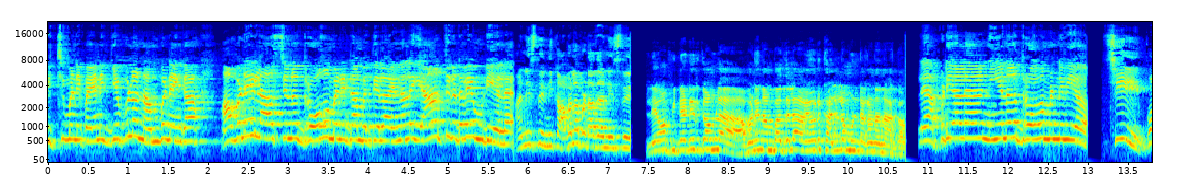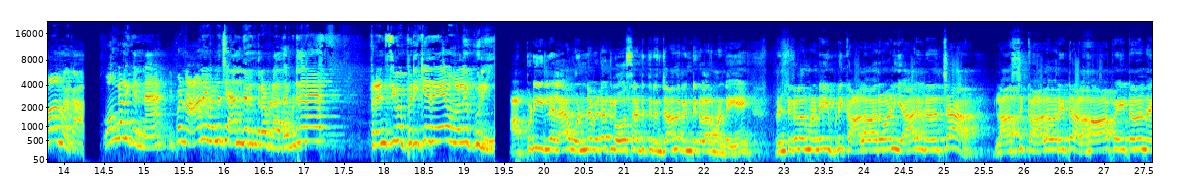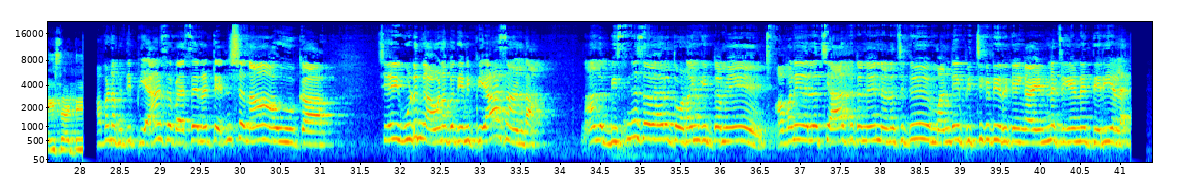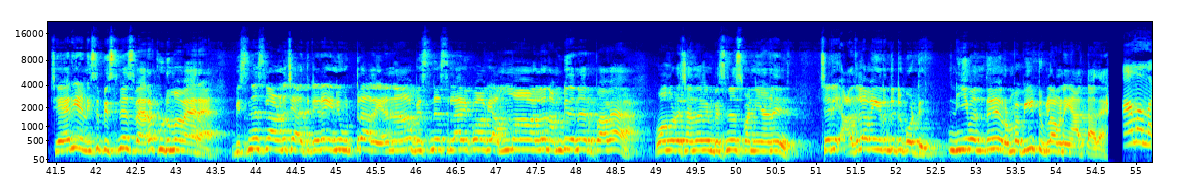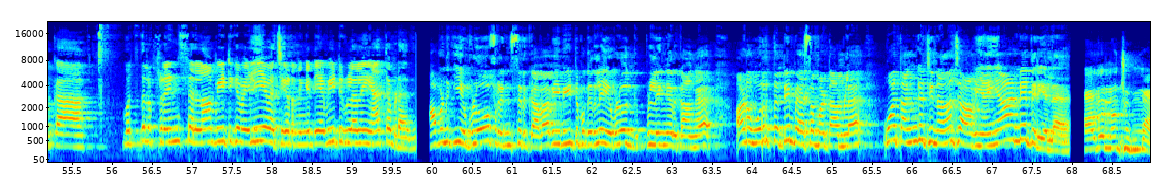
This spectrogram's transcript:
பிச்சுமணி பையனை எவ்வளவு நம்பினேங்க? அவனே லாஸ்ட்ல துரோகம் பண்ணிட்டான் பத்தியல? என்னால ஏத்துக்கிடவே முடியல. அனிசு நீ கவலைப்படாத அனிசு. இல்லையா அவன் பின்னாடி இருக்கான்ல அவனே நம்பாதல அவன் ஒரு கள்ள குறி அப்படி இல்லல உன்னை விட க்ளோஸ் ஆட்டு தெரிஞ்சா அந்த ரெண்டு கலர் மண்டையன் ரெண்டு கலர் மண்டையும் இப்படி காலை வருவான்னு யாரு நினைச்சா? லாஸ்ட் காலை வரிட்டு அழகா போயிட்டான நைஸ் ஆட்டு. என்ன டென்ஷனா ஆகுக்கா சரி விடுங்க. அவனை பத்தி எனக்கு பேச வேண்டாம். நாங்க பிசினஸ் தொடங்கிட்டோமே. அவனே எல்லாம் சேர்த்துட்டனே நினைச்சிட்டு மண்டையை பிச்சுக்கிட்டு இருக்கீங்க. என்ன செய்யணும் தெரியல. சரி அனிசு பிசினஸ் வேற குடும்பம் வேற. பிசினஸ்ல அவனை சேர்த்துட்டேன்னா இனி விட்டுறாத. ஏன்னா பிசினஸ்ல இப்போ அவ அம்மா எல்லாம் நம்பி தானே இருப்பாவ உங்களோட சேர்ந்து அவன் பிசினஸ் பண்ணியான்னு. சரி அதுல அவன் இருந்துட்டு போட்டு. நீ வந்து ரொம்ப வீட்டுக்குள்ள அவனை யாத்தாத ஆமாமாக்கா மொத்தத்துல ஃப்ரெண்ட்ஸ் எல்லாம் வீட்டுக்கு வெளியே வச்சுக்கிடுங்க வீட்டுக்குள்ள எல்லாம் ஏத்தப்படாது. அவனுக்கு எவ்வளோ ஃப்ரெண்ட்ஸ் இருக்கா? அவ வீட்டு பக்கத்துல எவ்வளோ பிள்ளைங்க இருக்காங்க? ஆனா ஒருத்தட்டையும் பேச மாட்டாம்ல உன் தங்கச்சினா தான் சாவியன் ஏன்னே தெரியல. அதெல்லாம் சும்மா.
